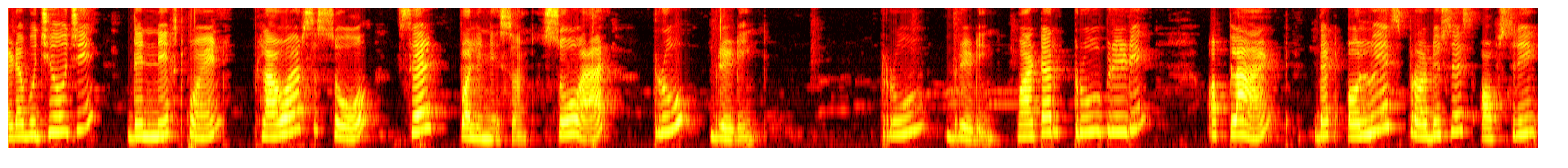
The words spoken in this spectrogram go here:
এটা বুঝি next point flowers show self pollination so are true breeding true breeding what are true breeding a plant that always produces offspring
